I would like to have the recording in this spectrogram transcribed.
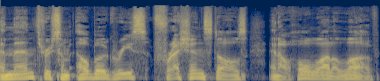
And then through some elbow grease, fresh installs, and a whole lot of love,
